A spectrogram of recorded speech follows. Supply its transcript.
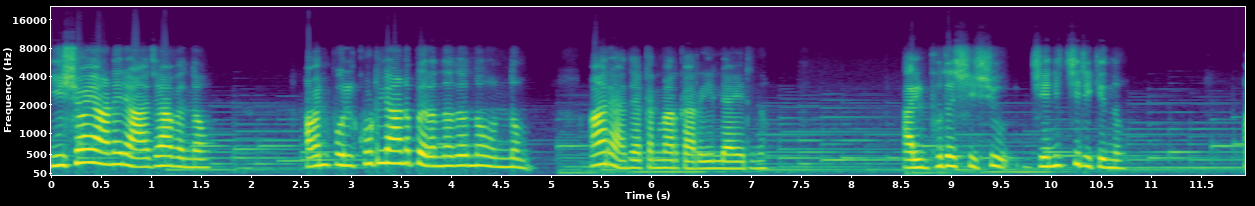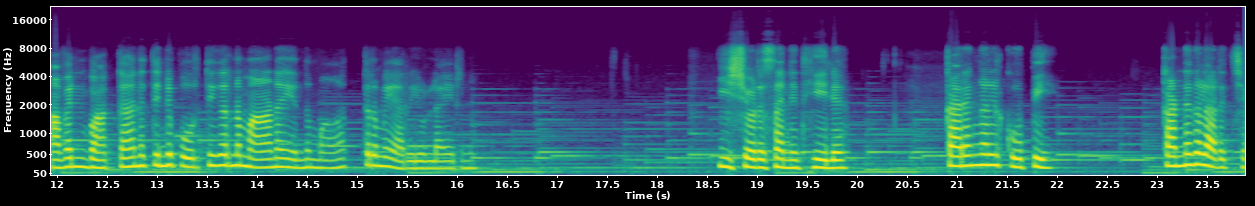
ഈശോയാണ് രാജാവെന്നോ അവൻ പുൽക്കൂട്ടിലാണ് പിറന്നതെന്നോ ഒന്നും ആ രാജാക്കന്മാർക്ക് അറിയില്ലായിരുന്നു. അത്ഭുത ശിശു ജനിച്ചിരിക്കുന്നു. അവൻ വാഗ്ദാനത്തിന്റെ പൂർത്തീകരണമാണ് എന്ന് മാത്രമേ അറിയുള്ളായിരുന്നു. ഈശോയുടെ സന്നിധിയിൽ കരങ്ങൾ കൂപ്പി കണ്ണുകൾ അടച്ച്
